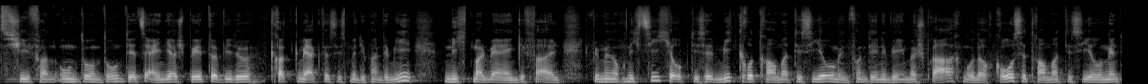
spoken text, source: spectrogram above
Skifahren und, und, und. Jetzt ein Jahr später, wie du gerade gemerkt hast, ist mir die Pandemie nicht mal mehr eingefallen. Ich bin mir noch nicht sicher, ob diese Mikrotraumatisierungen, von denen wir immer sprachen, oder auch große Traumatisierungen,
